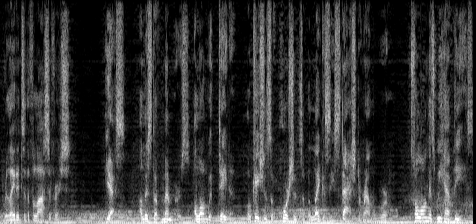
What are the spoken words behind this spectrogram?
Related to the philosophers? Yes. A list of members, along with data, locations of portions of the legacy stashed around the world. So long as we have these,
